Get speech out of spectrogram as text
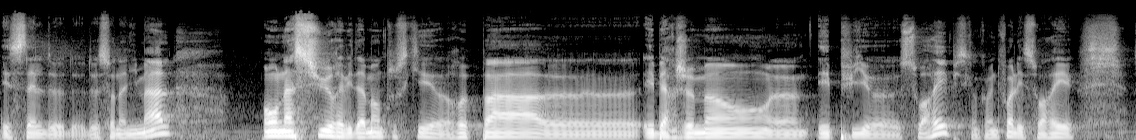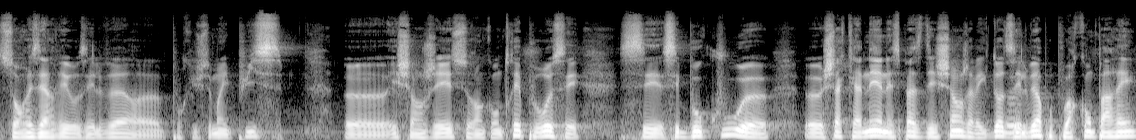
et celle de, de, son animal. On assure évidemment tout ce qui est repas, hébergement et puis soirée, puisqu'encore une fois, les soirées sont réservées aux éleveurs pour que justement ils puissent échanger, se rencontrer. Pour eux, c'est beaucoup euh, chaque année un espace d'échange avec d'autres éleveurs pour pouvoir comparer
